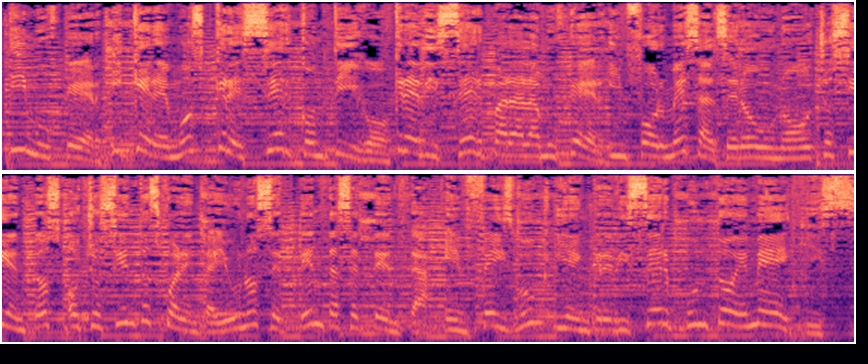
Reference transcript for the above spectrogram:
ti, mujer, y queremos crecer contigo. Credicer para la mujer. Informes al 01800 841 7070 en Facebook y en credicer.mx.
